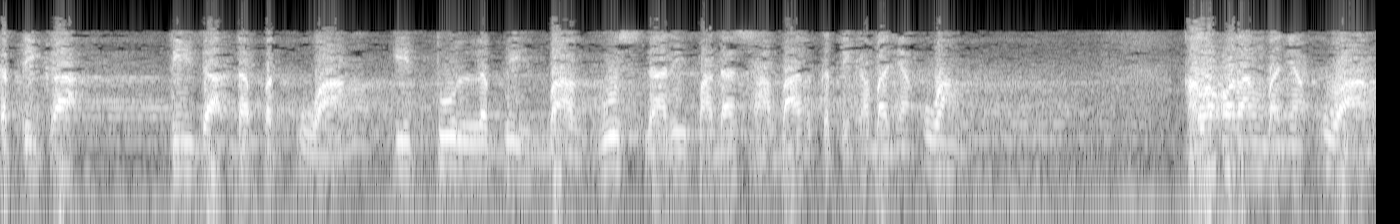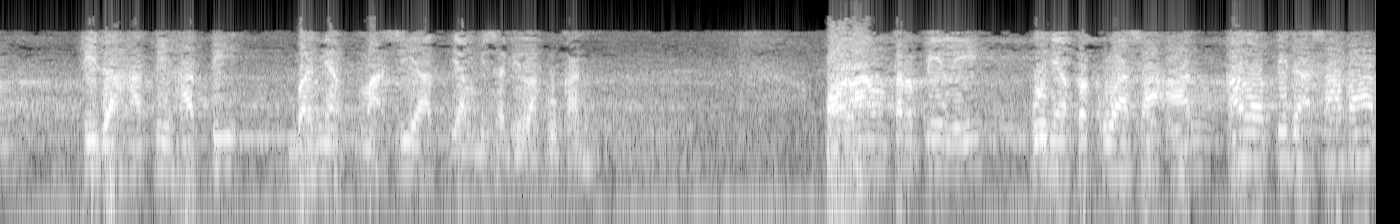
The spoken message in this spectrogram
ketika tidak dapat uang itu lebih bagus daripada sabar ketika banyak uang. Kalau orang banyak uang tidak hati-hati banyak maksiat yang bisa dilakukan. Orang terpilih punya kekuasaan, kalau tidak sabar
